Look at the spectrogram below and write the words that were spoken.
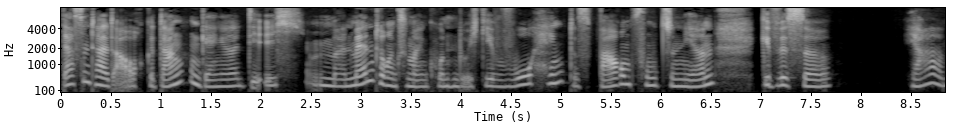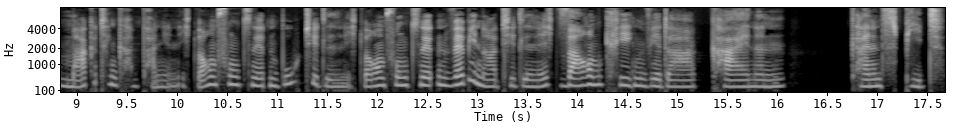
das sind halt auch Gedankengänge, die ich in meinen Mentorings meinen Kunden durchgehe. Wo hängt es? Warum funktionieren gewisse ja, Marketingkampagnen nicht? Warum funktioniert ein Buchtitel nicht? Warum funktioniert ein Webinartitel nicht? Warum kriegen wir da keinen keinen Speed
